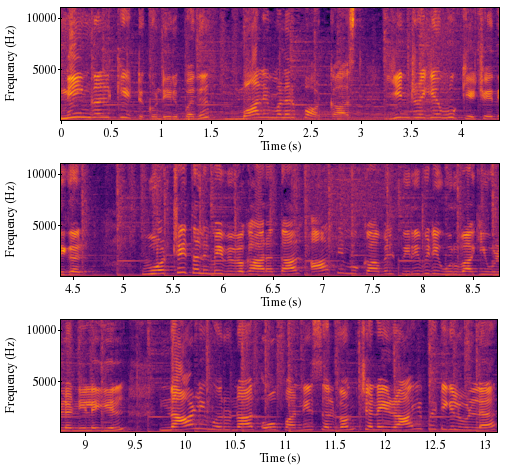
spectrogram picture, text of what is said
நீங்கள் கேட்டுக்கொண்டிருப்பது மாலைமலர் பாட்காஸ்ட் இன்றைய முக்கிய செய்திகள். ஒற்றை தலைமை விவகாரத்தால் அதிமுகவில் பிரிவினை உருவாகியுள்ள நிலையில் நாளை மறுநாள் ஓ பன்னீர்செல்வம் சென்னை ராயப்பேட்டையில் உள்ள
